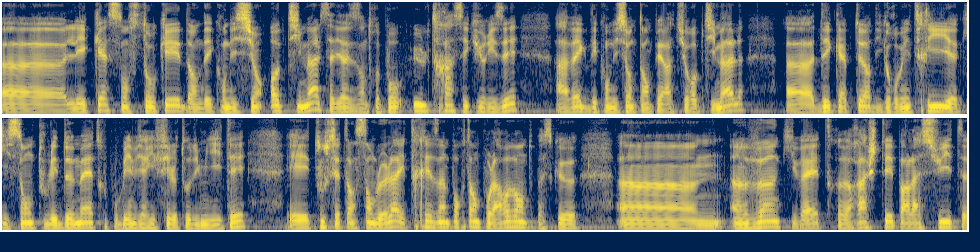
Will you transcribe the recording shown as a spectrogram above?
euh, les caisses sont stockées dans des conditions optimales, c'est-à-dire des entrepôts ultra sécurisés, avec des conditions de température optimales, euh, des capteurs d'hygrométrie qui sont tous les deux mètres pour bien vérifier le taux d'humidité. Et tout cet ensemble-là est très important pour la revente parce que un, vin qui va être racheté par la suite,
